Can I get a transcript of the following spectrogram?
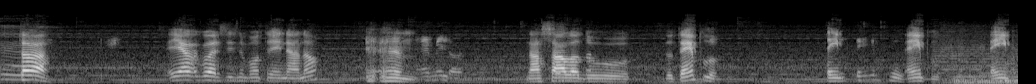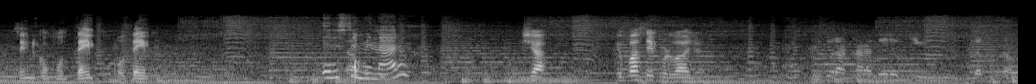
Hum. Tá. E agora, vocês não vão treinar, não? É melhor. Na sala do, do templo? Tem Tempo. templo, templo, sempre confundo tempo ou templo. Eles terminaram? Já, eu passei por lá já. Segurar a cara dele aqui e leva pra lá.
